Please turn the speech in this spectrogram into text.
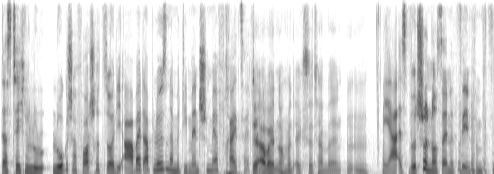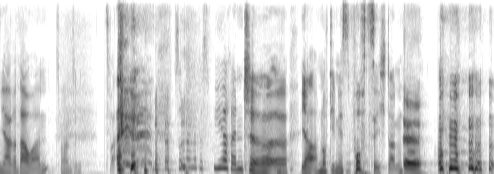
dass technologischer Fortschritt soll die Arbeit ablösen, damit die Menschen mehr Freizeit Wir haben. arbeiten noch mit Excel-Tabellen. Mhm. Ja, es wird schon noch seine 10, 15 Jahre dauern. 20. So lange bis wir Rente. Äh, ja, noch die nächsten 50 dann. Äh.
